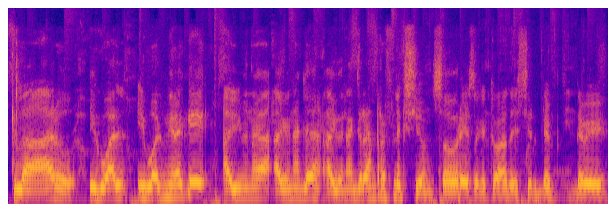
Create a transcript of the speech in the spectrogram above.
Claro, igual, igual mira que hay una, hay una, gran- hay una gran reflexión sobre eso que acabas de decir de, de,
